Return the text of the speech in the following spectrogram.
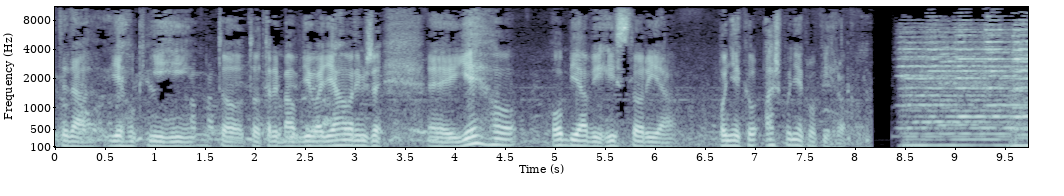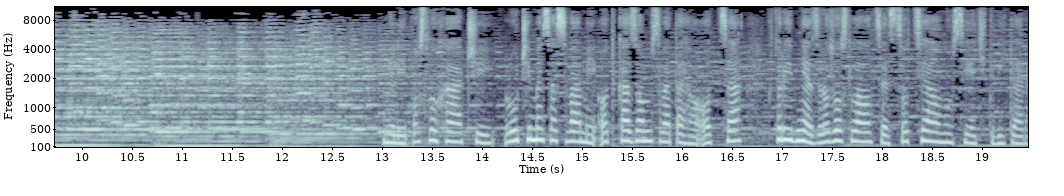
teda jeho knihy, to, to treba obdivovať. Ja hovorím, že eh, jeho objavy história po nieko, až po niekoľkých rokoch. Milí poslucháči, lúčime sa s vami odkazom svätého Otca, ktorý dnes rozoslal cez sociálnu sieť Twitter.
